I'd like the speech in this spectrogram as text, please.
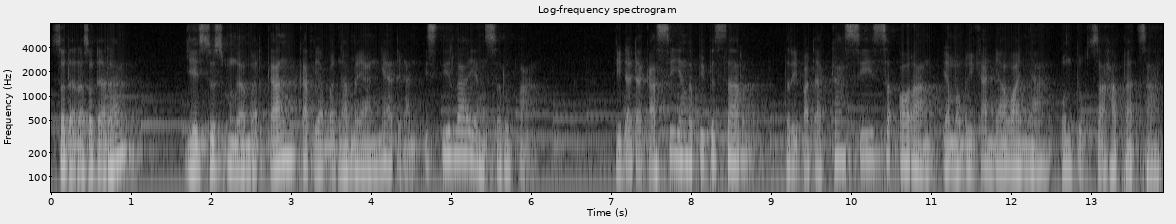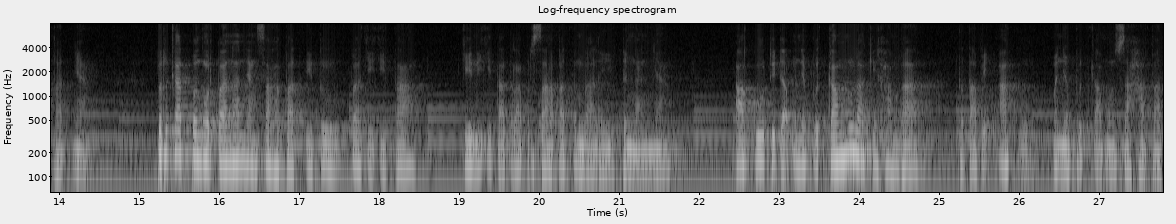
Saudara-saudara, Yesus menggambarkan karya pendamaiannya dengan istilah yang serupa. Tidak ada kasih yang lebih besar daripada kasih seorang yang memberikan nyawanya untuk sahabat-sahabatnya. Berkat pengorbanan yang sahabat itu bagi kita, kini kita telah bersahabat kembali dengannya. Aku tidak menyebut kamu lagi hamba, tetapi aku menyebut kamu sahabat,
